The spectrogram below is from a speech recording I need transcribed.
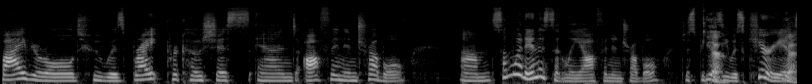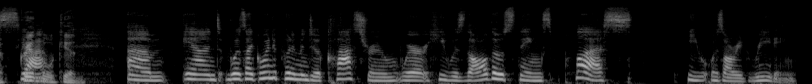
five year old who was bright, precocious, and often in trouble, um, somewhat innocently often in trouble, just because Yeah. he was curious? Yeah, great little kid. Um, and was I going to put him into a classroom where he was all those things plus he was already reading?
